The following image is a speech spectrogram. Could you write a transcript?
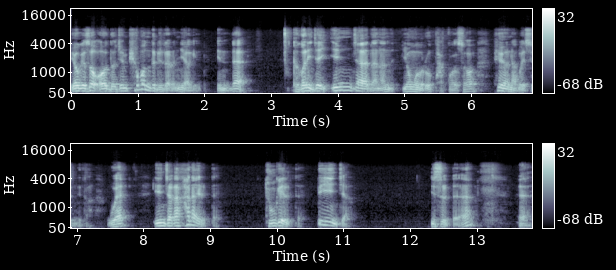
여기서 얻어진 표본들이라는 이야기인데 그걸 이제 인자라는 용어로 바꿔서 표현하고 있습니다. 왜? 인자가 하나일 때, 두 개일 때, B인자 있을 때, 예,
